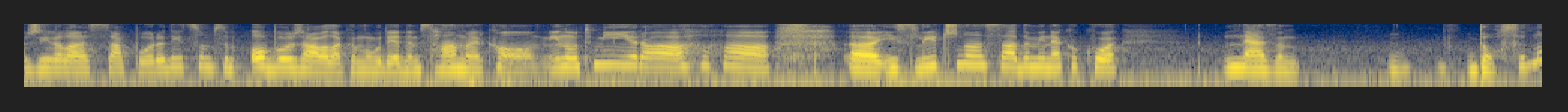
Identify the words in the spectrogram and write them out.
živela sa porodicom sam obožavala kad mogu da jedem sama jer kao minut mira haha, uh, i slično. Sada mi nekako, ne znam, dosadno,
